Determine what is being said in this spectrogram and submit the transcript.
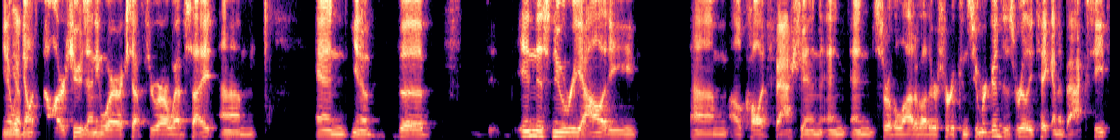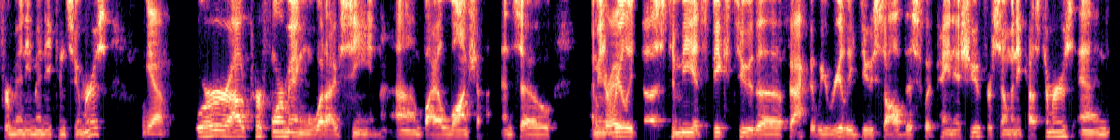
You know, yep. we don't sell our shoes anywhere except through our website. Um, and you know, the in this new reality, um, I'll call it fashion and and sort of a lot of other sort of consumer goods has really taken a backseat for many many consumers. Yeah, we're outperforming what I've seen um, by a long shot, and so I mean, it really does. To me, it speaks to the fact that we really do solve this foot pain issue for so many customers and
